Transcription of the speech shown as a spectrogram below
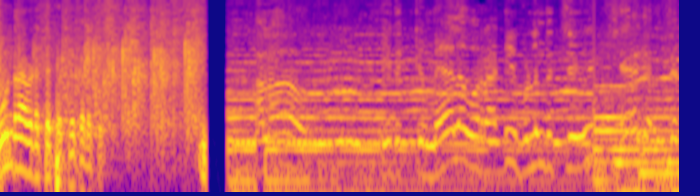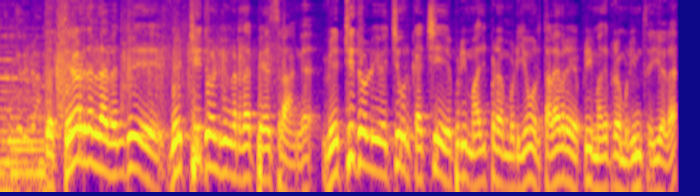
மூன்றாவது இடத்தை பெற்று கிடக்கு ஹலோ இதுக்கு மேல ஒரு அடி விழுந்துச்சு. சேகர் செத்துருவேன் இந்த தேர்தலில் வந்து வெற்றி தோல்விங்கிறத பேசுறாங்க. வெற்றி தோல்வி வச்சு ஒரு கட்சியை எப்படி மதிப்பிட முடியும் ஒரு தலைவரை எப்படி மதிப்பிட முடியும் தெரியல.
